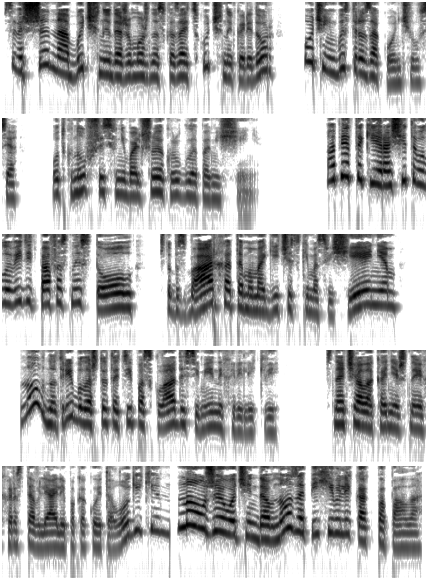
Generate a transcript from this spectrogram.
Совершенно обычный, даже можно сказать, скучный коридор очень быстро закончился, уткнувшись в небольшое круглое помещение. Опять-таки я рассчитывал увидеть пафосный стол, чтобы с бархатом и магическим освещением, но внутри было что-то типа склада семейных реликвий. Сначала, конечно, их расставляли по какой-то логике, но уже очень давно запихивали как попало.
